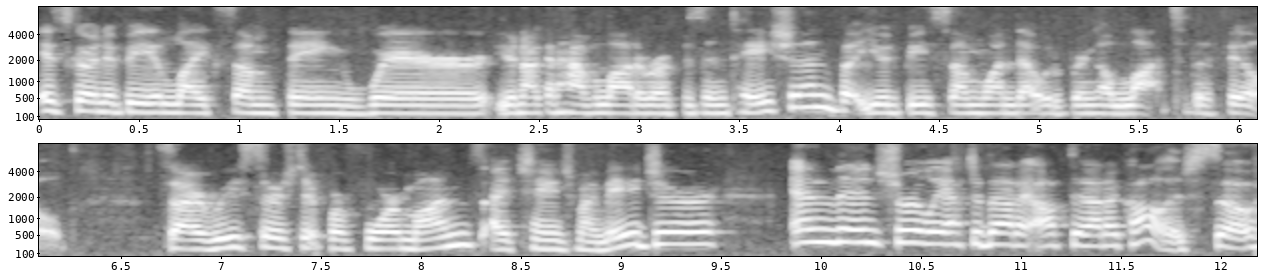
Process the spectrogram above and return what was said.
It's going to be like something where you're not going to have a lot of representation, but you'd be someone that would bring a lot to the field. So I researched it for four months. I changed my major. And then shortly after that, I opted out of college. So,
